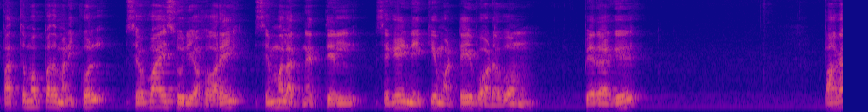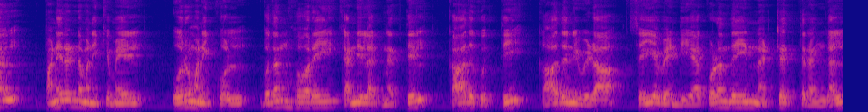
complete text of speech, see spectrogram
பத்து முப்பது மணிக்குள் செவ்வாய் சூரிய ஹோரை சிம்ம லக்னத்தில் சிகை நீக்கி மொட்டை போடவும். பிறகு பகல் பன்னிரண்டு மணிக்கு மேல் ஒரு மணிக்குள் புதன் ஹோரை கன்னி லக்னத்தில் காது குத்தி காதணி விழா செய்ய வேண்டிய குழந்தையின் நட்சத்திரங்கள்.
